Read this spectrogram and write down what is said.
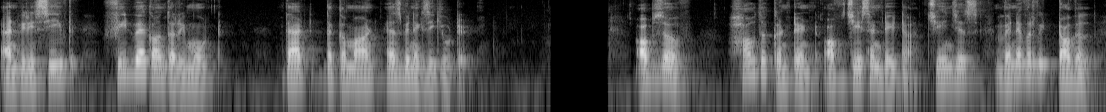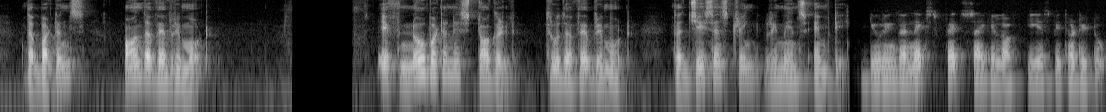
and we received feedback on the remote that the command has been executed. Observe how the content of JSON data changes whenever we toggle the buttons on the web remote. If no button is toggled through the web remote, the JSON string remains empty during the next fetch cycle of ESP32.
